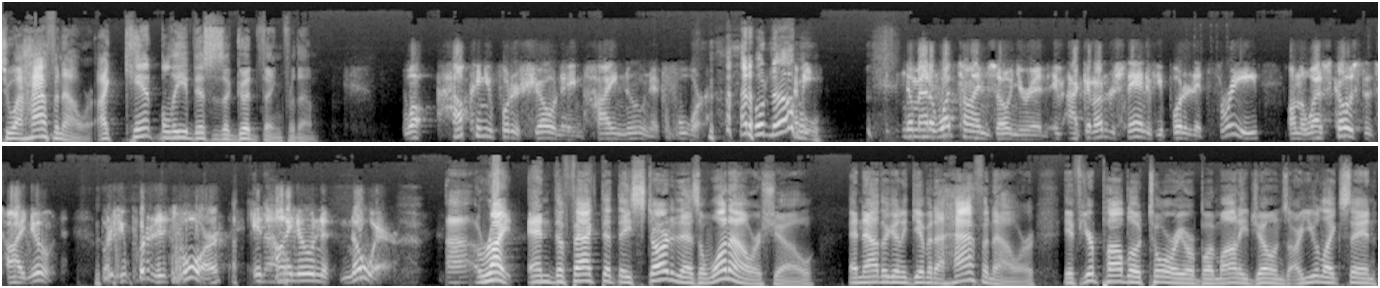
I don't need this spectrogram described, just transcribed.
to a half an hour. I can't believe this is a good thing for them. Well, how can you put a show named High Noon at four? I don't know. I mean, no matter what time zone you're in, I can understand if you put it at three on the West Coast, it's high noon. But if you put it at four, it's high noon nowhere. Uh, right, and the fact that they started as a one-hour show and now they're going to give it a half an hour. If you're Pablo Torre or Bomani Jones, are you like saying?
